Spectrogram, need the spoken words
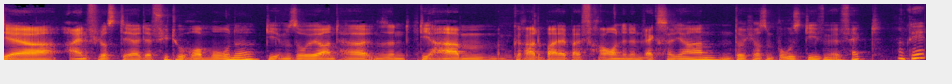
der Einfluss der, der Phytohormone, die im Soja enthalten sind, die haben gerade bei, bei Frauen in den Wechseljahren durchaus einen positiven Effekt. Okay.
